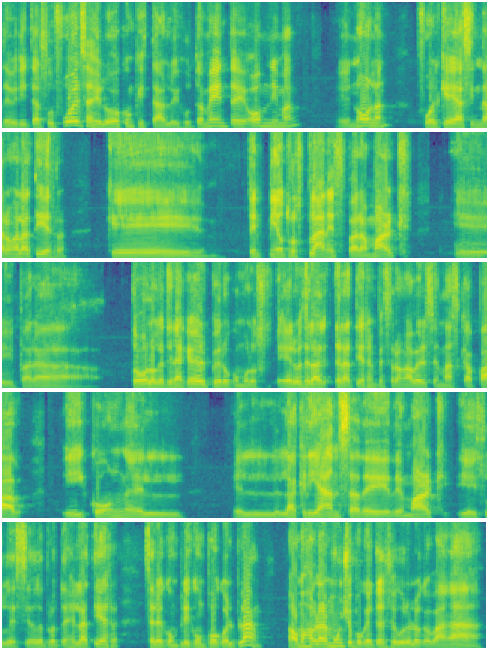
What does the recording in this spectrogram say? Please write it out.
debilitar sus fuerzas y luego conquistarlo. Y justamente Omniman, eh, Nolan, fue el que asignaron a la Tierra, que tenía otros planes para Mark, eh, mm. para todo lo que tenía que ver, pero como los héroes de la, de la Tierra empezaron a verse más capables y con el, la crianza de, Mark y su deseo de proteger la tierra, se le complica un poco el plan. vamos a hablar mucho porque estoy seguro de lo que van a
